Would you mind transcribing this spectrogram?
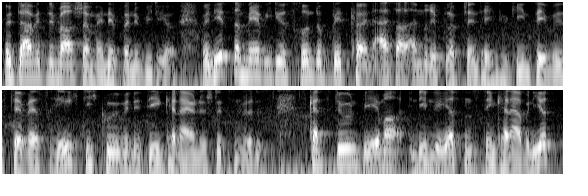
Und damit sind wir auch schon am Ende von dem Video. Wenn ihr jetzt noch mehr Videos rund um Bitcoin als auch andere Blockchain-Technologien sehen dann wäre es richtig cool, wenn du den Kanal unterstützen würdest. Das kannst du tun, wie immer, indem du erstens den Kanal abonnierst,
